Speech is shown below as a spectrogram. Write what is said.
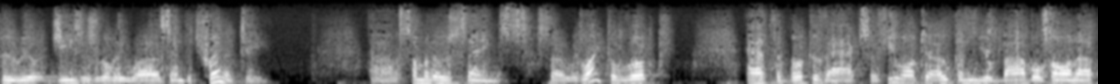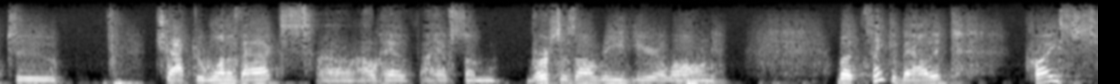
who Jesus really was, and the Trinity. Uh, some of those things. So we'd like to look at the book of Acts. So if you want to open your Bibles on up to chapter 1 of Acts, uh, I'll have, I have some verses I'll read here along. But think about it. Christ's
